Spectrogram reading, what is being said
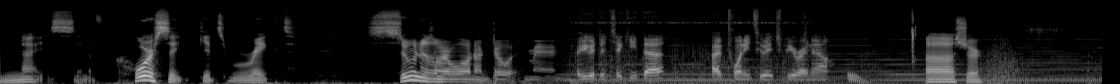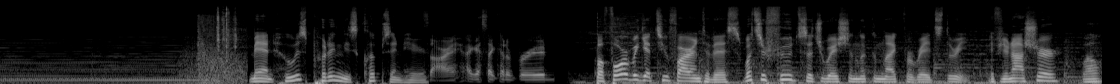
Nice. And of course it gets raked. Soon as I want to do it, man. Are you good to tick eat that? I have 22 HP right now. Uh, sure. Man, who is putting these clips in here? Sorry, I guess I could have brewed. Before we get too far into this, what's your food situation looking like for Raids 3? If you're not sure, well,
